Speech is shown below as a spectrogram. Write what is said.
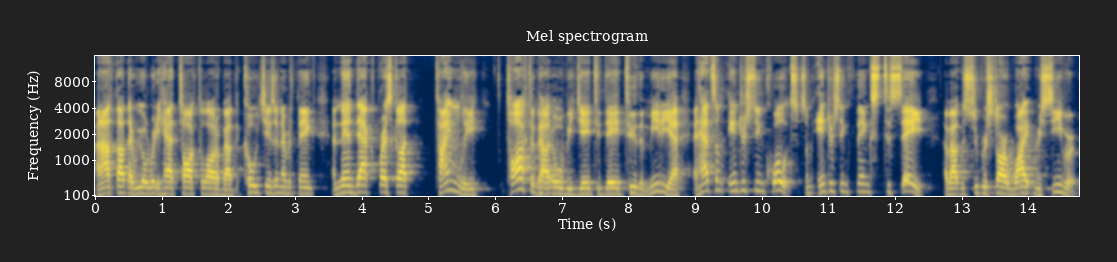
And I thought that we already had talked a lot about the coaches and everything. And then Dak Prescott timely talked about OBJ today to the media and had some interesting quotes, some interesting things to say about the superstar wide receiver.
